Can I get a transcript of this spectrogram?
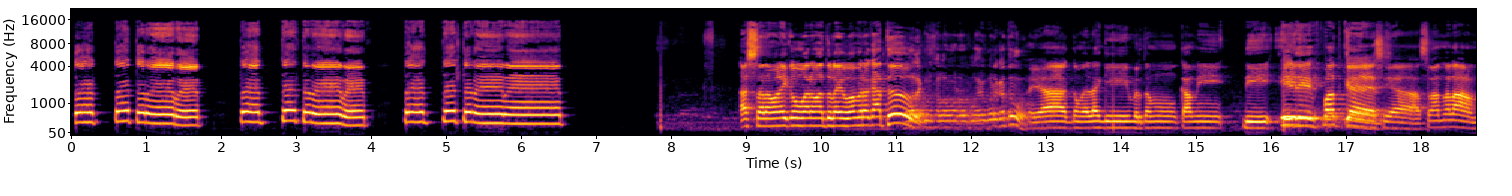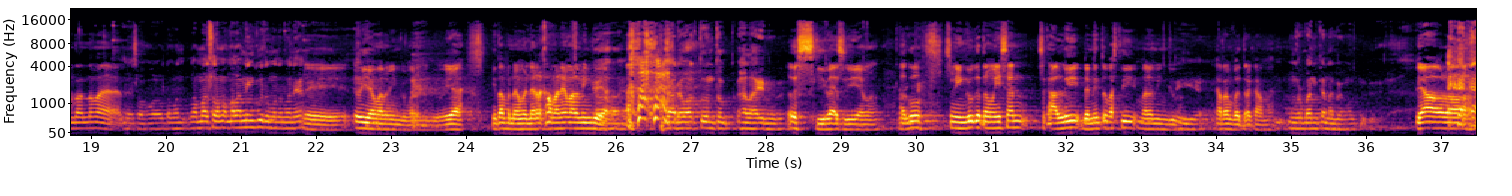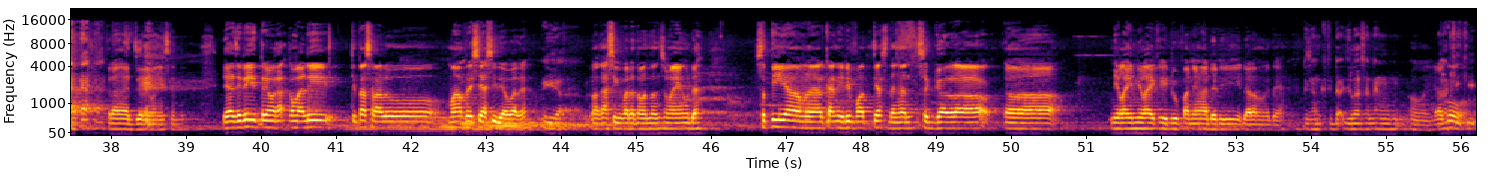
Tetetereret. Tetetereret. Tetetereret. Assalamualaikum warahmatullahi wabarakatuh. Waalaikumsalam warahmatullahi wabarakatuh. Ya, kembali lagi bertemu kami di Iri Podcast ya. Selamat malam teman-teman. Ya, selamat malam teman. Lama selamat malam minggu teman-teman ya. Eh, oh iya malam minggu, malam minggu. Ya, kita benar-benar rekamannya malam minggu ya. Gak ada waktu untuk hal lain gitu. Us gila sih emang. Aku seminggu ketemu Isan sekali dan itu pasti malam minggu. Iya. Karena buat rekaman. Mengorbankan aku emang. Ya Allah, kurang ajar emang Isan. Ya jadi terima kasih kembali kita selalu mengapresiasi di awal ya. Iya. Terima kasih kepada teman-teman semua yang udah setia mendengarkan ini podcast dengan segala eh, nilai-nilai kehidupan yang ada di dalam itu ya. Dengan ketidakjelasan yang Oh, ya aku hakiki.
